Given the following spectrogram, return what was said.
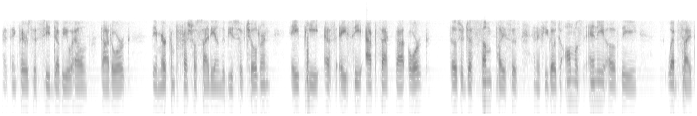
I think there's a CWL.org, the American Professional Society on the Abuse of Children, APSAC, APSAC.org. Those are just some places, and if you go to almost any of the websites,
